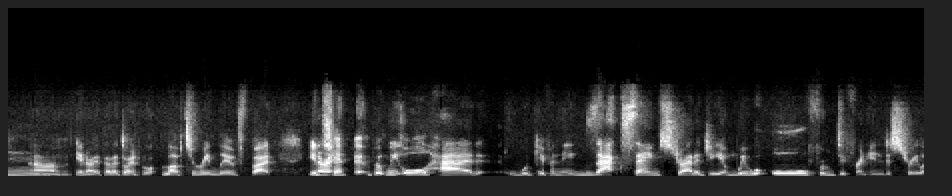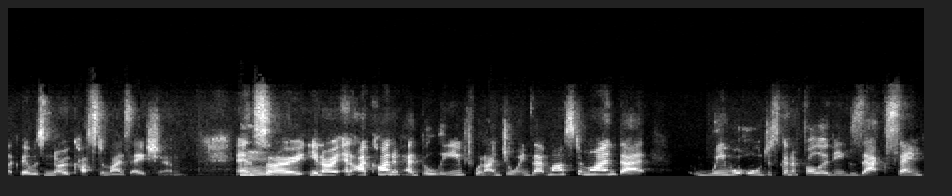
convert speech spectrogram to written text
Mm. um, you know that I don't love to relive. But you know, Sure. uh, but we all had were given the exact same strategy, and we were all from different industry. Like there was no customization, and Mm. so you know, and I kind of had believed when I joined that mastermind that we were all just going to follow the exact same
